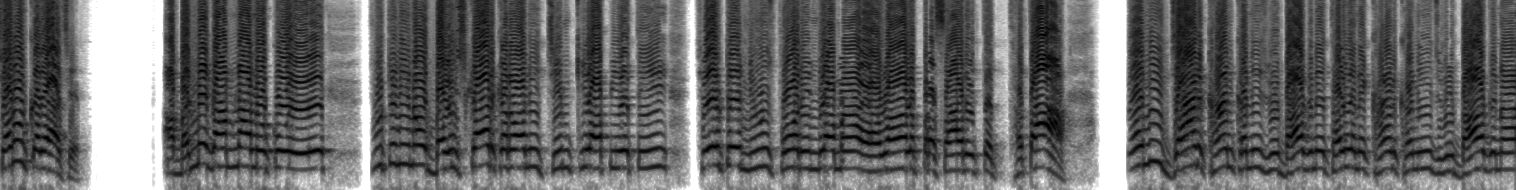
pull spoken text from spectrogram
શરૂ કર્યા છે. આ બંને ગામના લોકોએ ચૂંટણીનો બહિષ્કાર કરવાની ચીમકી આપી હતી. છેવટે ન્યૂઝ ફોર ઇન્ડિયામાં અહેવાલ પ્રસારિત થતા તેની જાણ ખાણ ખનીજ વિભાગને થઈ અને ખાણ ખનીજ વિભાગના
